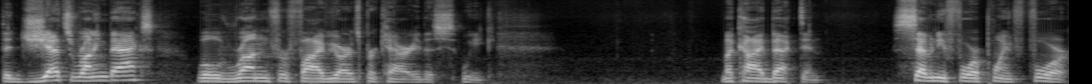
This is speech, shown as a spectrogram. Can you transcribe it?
The Jets running backs will run for five yards per carry this week. Mekhi Becton, 74.4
